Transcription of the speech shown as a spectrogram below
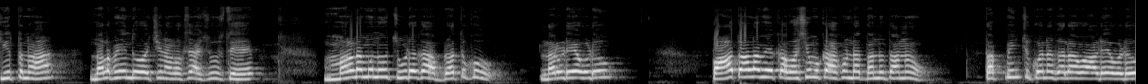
కీర్తన నలభై ఎనిమిదో వచ్చిన ఒకసారి చూస్తే మరణమును చూడగా బ్రతుకు నరుడేవుడు పాతాళం యొక్క వశము కాకుండా తను తాను తప్పించుకొనగలవాడేవాడు?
